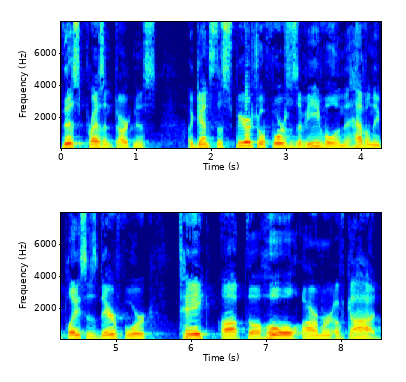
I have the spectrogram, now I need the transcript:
this present darkness, against the spiritual forces of evil in the heavenly places. Therefore, take up the whole armor of God,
